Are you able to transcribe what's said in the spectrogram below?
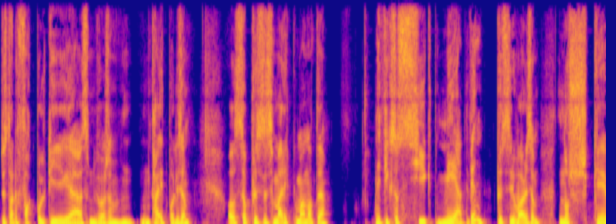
Du starter fuck politiet som du var sånn teit på, liksom. Og så plutselig så merker man at det, de fikk så sykt medvind. Plutselig var det liksom norske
